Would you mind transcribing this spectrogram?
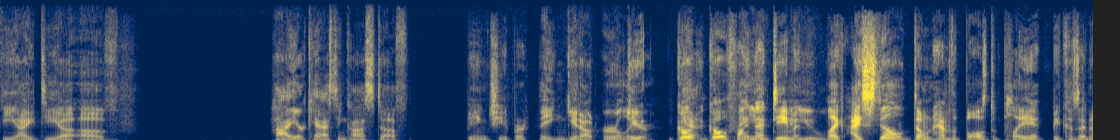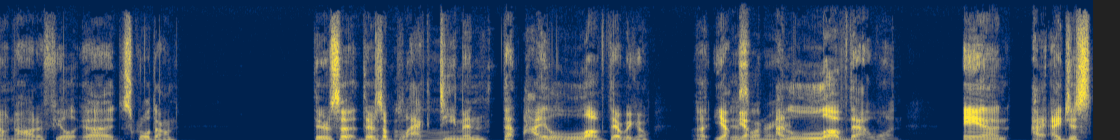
the idea of higher casting cost stuff Being cheaper. that you can get out earlier. go Yeah, go find you- that, demon. you- like I still don't have the balls to play it because I don't know how to feel. Uh, scroll down. There's a there's a black Uh-oh. demon that I love. There we go. Uh, yep, This yep. one right I here? love that one, and I I just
